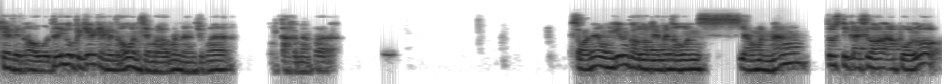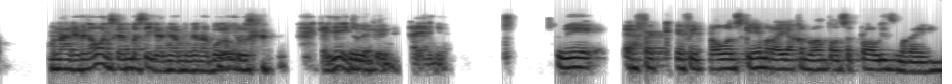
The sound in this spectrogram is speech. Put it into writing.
Kevin Owens. Tadi gue pikir Kevin Owens yang bakal menang, cuma entah kenapa. Soalnya mungkin kalau yeah. Kevin Owens yang menang, terus dikasih lawan Apollo, menang Kevin Owens kan pasti kan, nggak mungkin Apollo yeah. terus. kayaknya itu yeah. deh kayaknya. kayaknya. Ini efek Kevin Owens kayaknya merayakan ulang tahun Seth Rollins makanya.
